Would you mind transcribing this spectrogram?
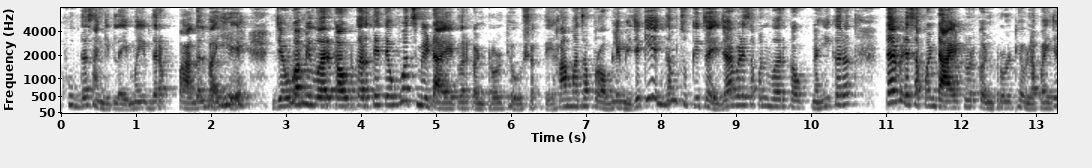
खूपदा सांगितलं आहे मी जरा पागलबाई आहे. जेव्हा मी वर्कआउट करते तेव्हाच मी डाएटवर कंट्रोल ठेवू शकते. हा माझा प्रॉब्लेम आहे. जे की एकदम चुकीचं आहे. ज्या वेळेस आपण वर्कआउट नाही करत त्यावेळेस आपण डाएटवर कंट्रोल ठेवला पाहिजे.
